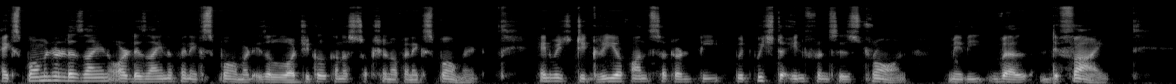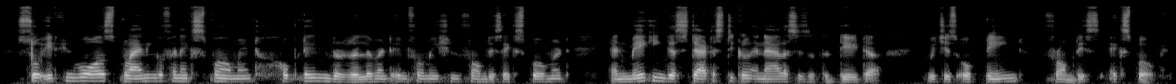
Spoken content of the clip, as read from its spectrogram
Experimental design or design of an experiment is a logical construction of an experiment in which degree of uncertainty with which the inference is drawn may be well defined. So it involves planning of an experiment, obtaining the relevant information from this experiment, and making the statistical analysis of the data which is obtained from this experiment.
